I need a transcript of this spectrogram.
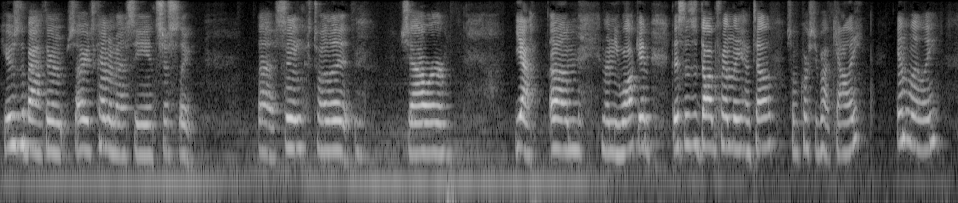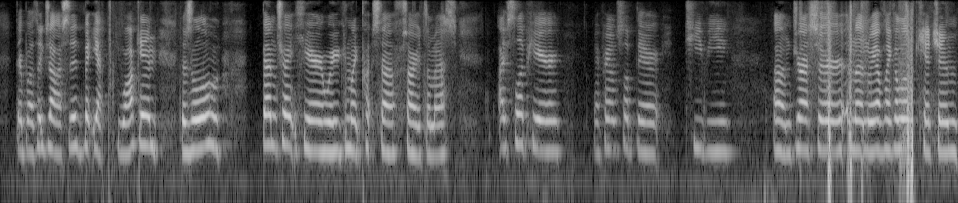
Here's the bathroom. Sorry, it's kind of messy. It's just like a sink, toilet, shower. Yeah. Um, then you walk in. This is a dog-friendly hotel, so of course you brought Callie and Lily. They're both exhausted, but yeah, you walk in. There's a little bench right here where you can like put stuff. Sorry, it's a mess. I slept here. My parents slept there. TV, um, dresser, and then we have like a little kitchen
